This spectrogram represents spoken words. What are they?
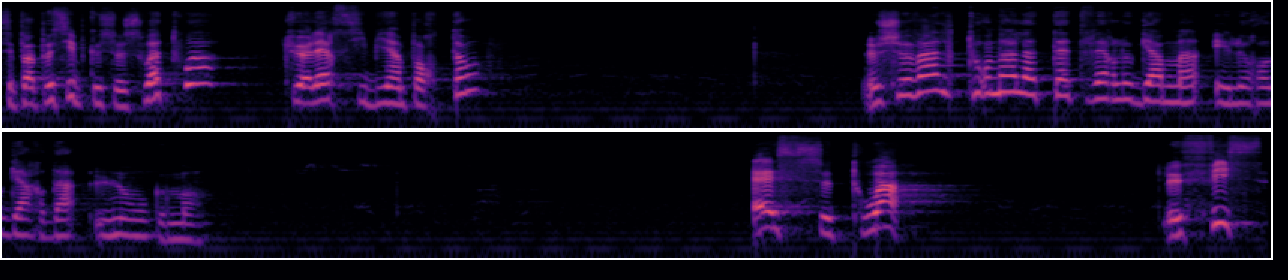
C'est pas possible que ce soit toi. Tu as l'air si bien portant. Le cheval tourna la tête vers le gamin et le regarda longuement. Est-ce toi, le fils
